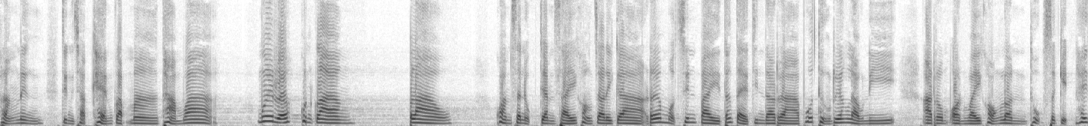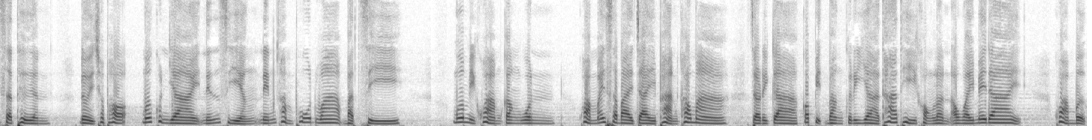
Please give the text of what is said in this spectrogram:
ครั้งหนึ่ง จึงชักแขนกลับมาถามว่าเมื่อเหรอคุณกลาง เปล่า ความสนุกแจ่มใสของจาริกาเริ่มหมดสิ้นไปตั้งแต่จินดาราพูดถึงเรื่องเหล่านี้ อารมณ์อ่อนไหวของหล่อนถูกสะกิดให้สะเทือน โดยเฉพาะเมื่อคุณยายเน้นเสียง เน้นคำพูดว่าบัตรสี เมื่อมีความกังวล ความไม่สบายใจผ่านเข้ามา จริกาก็ปิดบังกริยาท่าทีของหล่อนเอาไว้ไม่ได้ ความเบิก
